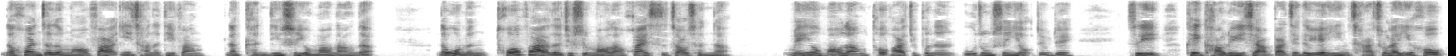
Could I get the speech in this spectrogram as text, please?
那患者的毛发异常的地方那肯定是有毛囊的。那我们脱发的就是毛囊坏死造成的，没有毛囊，头发就不能无中生有，对不对？所以可以考虑一下，把这个原因查出来以后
